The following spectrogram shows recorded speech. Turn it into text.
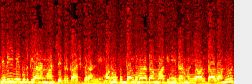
නෙවෙයි මේ බුදු පියාණන් වහන්සේ ප්‍රකාශ කරන්නේ. මනෝකුද්ධංග මහ ධම්මා කියන මේ ධර්ම න්‍යායතාව අනුව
